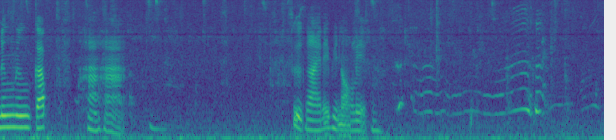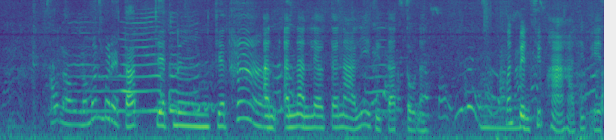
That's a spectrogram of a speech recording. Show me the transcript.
หนึ่งหนึ่งกับหาหาซื้อง่ายได้พี่น้องเลข เอ้าเราแล้วมันบ่ได้ตัด7175อันอันนั้นแล้วแต่นาลี่สิตัดตัวนะมันเป็นสิบหาหาสิบเอ็ด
